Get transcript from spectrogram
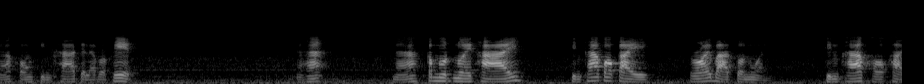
นะของสินค้าแต่ละประเภทนะฮะนะกำหนดหน่วยขายสินค้ากอไก่ร้อยบาทต่อหน่วย สินค้าขอไข่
